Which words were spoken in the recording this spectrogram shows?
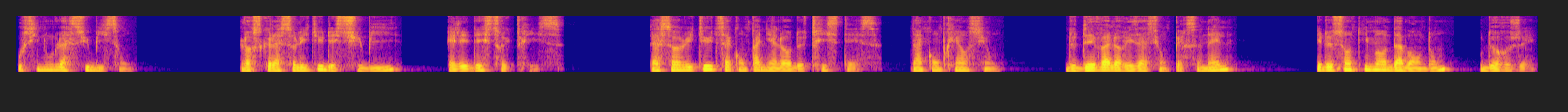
ou si nous la subissons. Lorsque la solitude est subie, elle est destructrice. La solitude s'accompagne alors de tristesse, d'incompréhension, de dévalorisation personnelle et de sentiments d'abandon ou de rejet.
